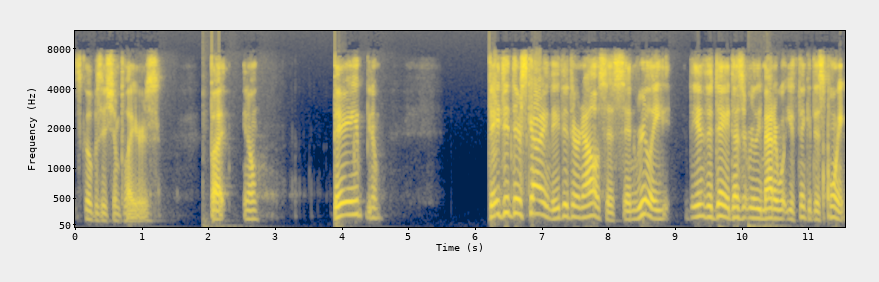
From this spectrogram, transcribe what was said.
skill position players. But you know, they you know they did their scouting, they did their analysis, and really, at the end of the day, it doesn't really matter what you think at this point.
